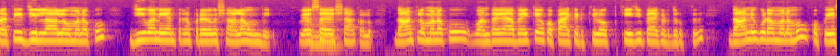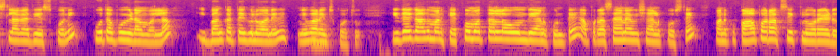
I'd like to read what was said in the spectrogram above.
ప్రతి జిల్లాలో మనకు జీవ నియంత్రణ ప్రయోగశాల ఉంది. వ్యవసాయ శాఖలు. దాంట్లో మనకు వంద యాభైకి ఒక ప్యాకెట్ కిలో కేజీ ప్యాకెట్ దొరుకుతుంది. దాన్ని కూడా మనము ఒక పేస్ట్ లాగా చేసుకొని పూత పూయడం వల్ల ఈ బంక తెగులు అనేది నివారించుకోవచ్చు. ఇదే కాదు మనకి ఎక్కువ మొత్తంలో ఉంది అనుకుంటే అప్పుడు రసాయన విషయాలకు వస్తే మనకు కాపర్ ఆక్సీ క్లోరైడ్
